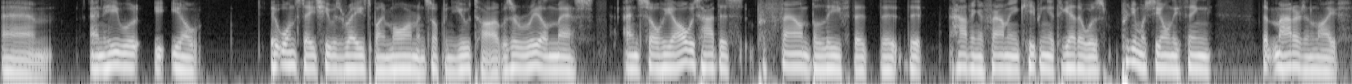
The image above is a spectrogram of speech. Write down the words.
Um, and he would, you know, at one stage he was raised by Mormons up in Utah. It was a real mess, and so he always had this profound belief that that, that having a family and keeping it together was pretty much the only thing that mattered in life.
